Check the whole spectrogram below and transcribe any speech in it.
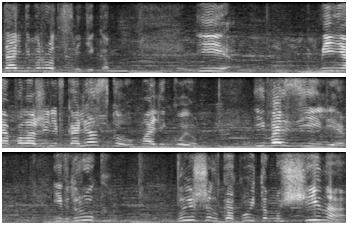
дальним родственникам. И меня положили в коляску маленькую и возили. И вдруг вышел какой-то мужчина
